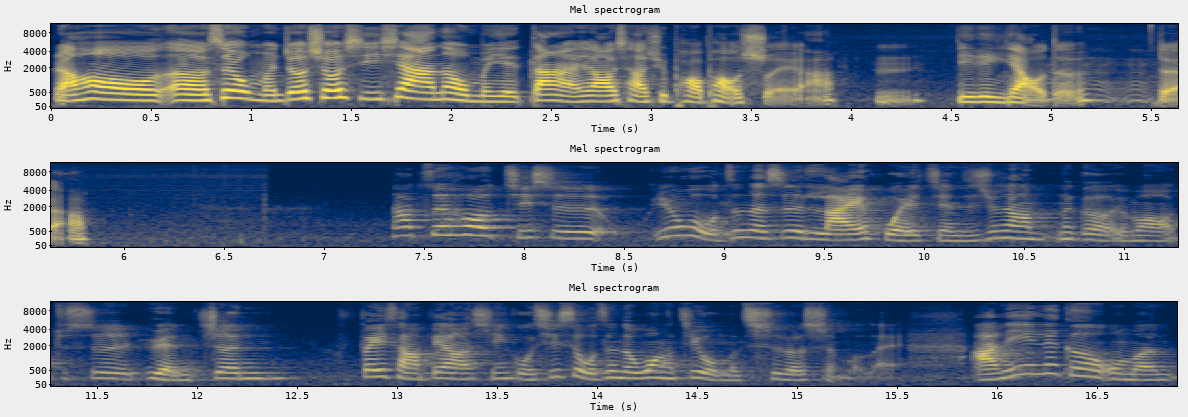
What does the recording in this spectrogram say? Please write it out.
然后呃，所以我们就休息一下。那我们也当然要下去泡泡水啦，嗯，一定要的，对啊。最后其实，因为我真的是来回，简直就像那个有没有，就是远征，非常非常辛苦。其实我真的忘记我们吃了什么嘞。啊，你那个我们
